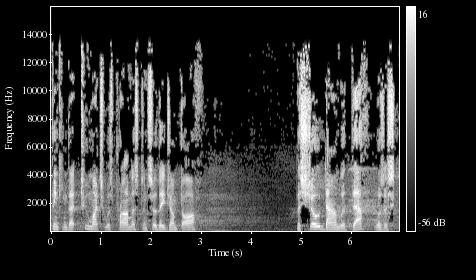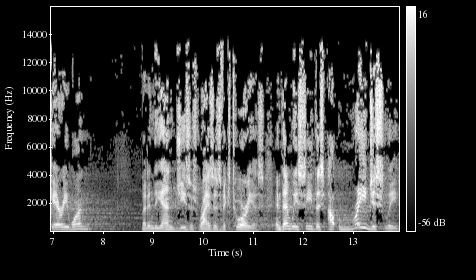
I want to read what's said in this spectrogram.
thinking that too much was promised and so they jumped off. The showdown with death was a scary one, but in the end, Jesus rises victorious. And then we see this outrageously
